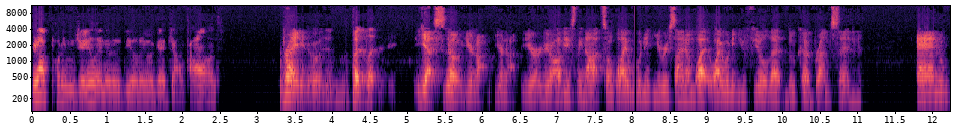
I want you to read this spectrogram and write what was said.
you're not putting Jalen in a deal to go get John Collins. Right. But, yes, no, you're not. You're not. You're you're obviously not. So why wouldn't you resign him? Why why wouldn't you feel that Luka Brunson and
